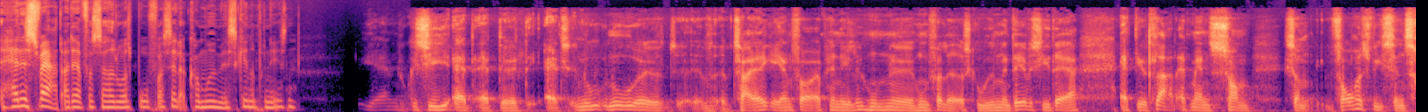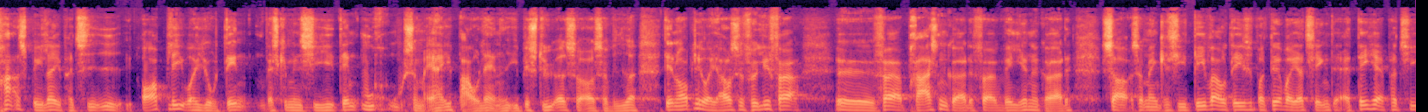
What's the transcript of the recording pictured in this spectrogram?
have det svært, og derfor så havde du også brug for selv at komme ud med skinnet på næsen? Ja, du kan sige, at, at, øh, at nu, nu øh, øh, tager jeg ikke æren for, at Pernille hun, øh, hun forlader skuden, men det jeg vil sige, det er, at det er jo klart, at man som som forholdsvis central spiller i partiet, oplever jo den, hvad skal man sige, den uro, som er i baglandet, i bestyrelser og så videre. Den oplever jeg jo selvfølgelig før, øh, før pressen gør det, før vælgerne gør det. Så, så man kan sige, det var jo det, hvor der, hvor jeg tænkte, at det her parti,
